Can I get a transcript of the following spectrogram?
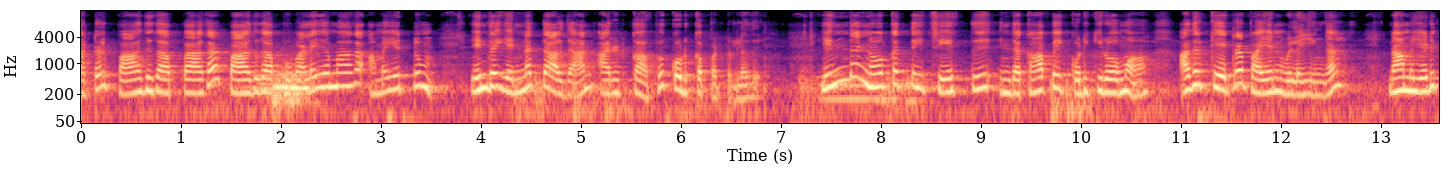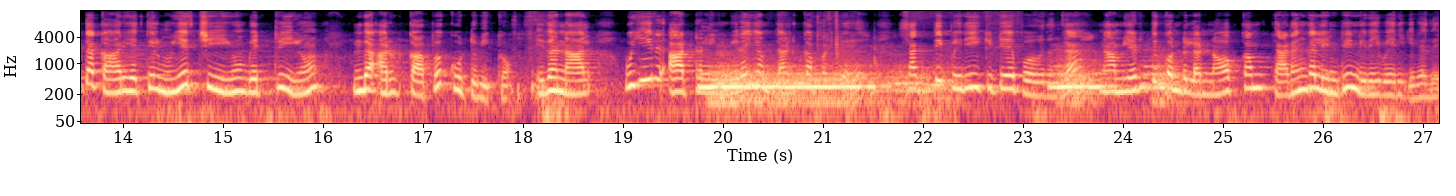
ஆற்றல் பாதுகாப்பாக பாதுகாப்பு வளையமாக அமையட்டும் என்ற எண்ணத்தால் தான் அருட்காப்பு கொடுக்கப்பட்டுள்ளது. எந்த நோக்கத்தை சேர்த்து இந்த காப்பை கொடுக்கிறோமோ அதற்கேற்ற பயன் விளையுங்க. நாம் எடுத்த காரியத்தில் முயற்சியையும் வெற்றியும் இந்த அருட்காப்பு கூட்டுவிக்கும். இதனால் உயிர் ஆற்றலின் விரயம் தடுக்கப்பட்டு சக்தி பெருகிக்கிட்டே போகுதுங்க. நாம் எடுத்துக்கொண்டுள்ள நோக்கம் தடங்கலின்றி நிறைவேறுகிறது.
